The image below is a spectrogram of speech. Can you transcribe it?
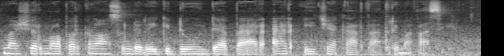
Masyur melaporkan langsung dari gedung DPR RI Jakarta. Terima kasih.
